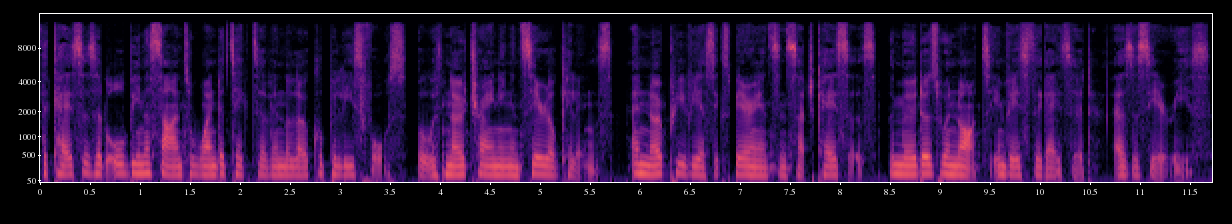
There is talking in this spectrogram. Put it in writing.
The cases had all been assigned to one detective in the local police force, but with no training in serial killings and no previous experience in such cases, the murders were not investigated as a series.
